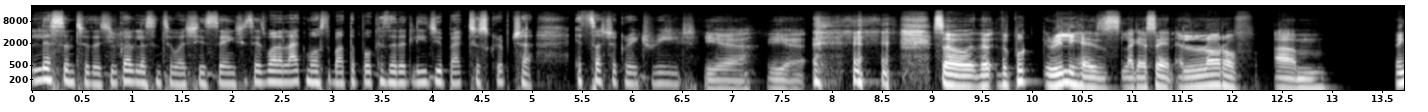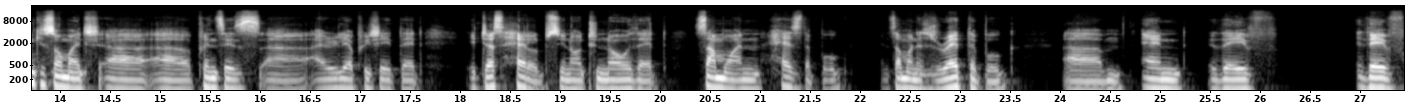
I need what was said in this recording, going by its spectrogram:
Listen to this. You've got to listen to what she's saying. She says, What I like most about the book is that it leads you back to scripture. It's such a great read. Yeah, yeah. so the the book really has, like I said, a lot of. Um, thank you so much, uh, uh, Princess. Uh, I really appreciate that. It just helps, you know, to know that someone has the book and someone has read the book, um, and they've they've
